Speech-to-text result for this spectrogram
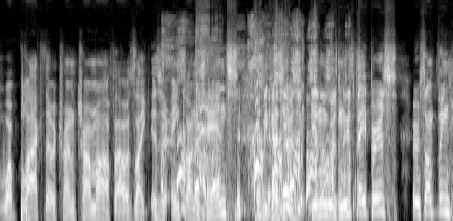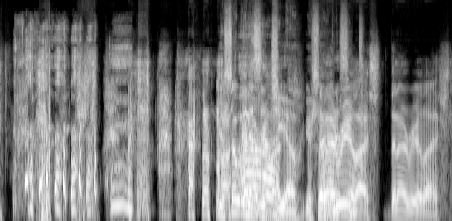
what black they were trying to charm off. I was like, is there ink on his hands because he was dealing with newspapers or something? I don't know. You're so innocent, know. Geo. You're so innocent. then I realized. Then I realized.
